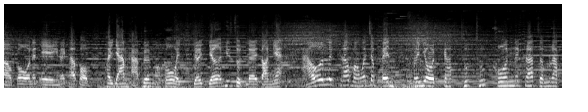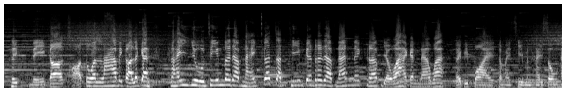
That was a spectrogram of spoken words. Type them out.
m a l g o นั่นเองนะครับผมพยายามหาเพื่อน m a l g o ไว้เยอะๆที่สุดเลยตอนเนี้ยเอาละครับหวังว่าจะเป็นประโยชน์กับทุกๆคนนะครับสำหรับคลิปนี้ก็ขอตัวลาไปก่อนแล้วกัน ใครอยู่ทีมระดับไหนก็จัดทีมกันระดับนั้นนะครับ อย่าว่ากันนะว่าเฮ้ยพี่ปอยทำไมทีมมันไฮโซไฮ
